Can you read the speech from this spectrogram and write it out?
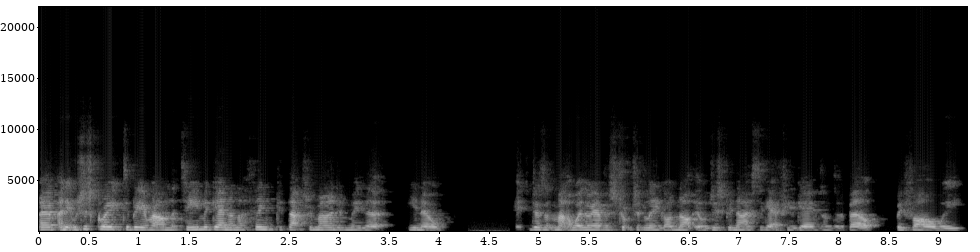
Um, and it was just great to be around the team again. And I think that's reminded me that, you know, it doesn't matter whether we have a structured league or not, it'll just be nice to get a few games under the belt before we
